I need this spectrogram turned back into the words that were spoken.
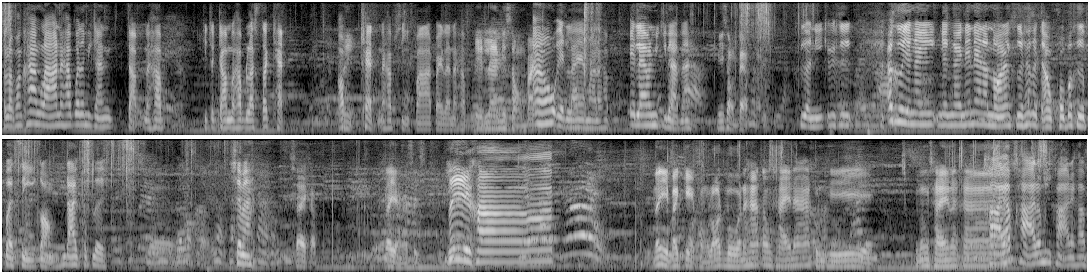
สำหรับข้างๆร้านนะครับก็จะมีการจับนะครับ กิจกรรมนะครับ Rasta Cat of Cat นะครับสีฟ้าไปแล้วนะครับ เอ็ดแลนด์มีสองใบ เอาเอ็ดไลน์มาแล้วครับ เอ็ดไลน์มันมีกี่แบบนะ มีสองแบบครับคืออันนี้ก็คือก็คือยังไงยังไงแน่ๆนอนๆก็คือ ถ้าเกิดจะเอาครบก็คือเปิดสีกล่องได้ครบเลย ใช่ไหมใช่ครับ ได้อย่างละสินี่ครับนี่ใบเกตของลอดโวนะฮะต้องใช้นะฮะคุณพีคุณต้องใช้นะครับ ขายครับขายแล้วมีขายนะครับ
